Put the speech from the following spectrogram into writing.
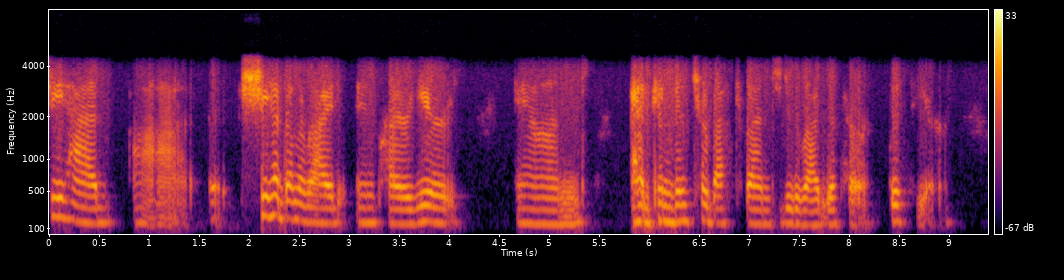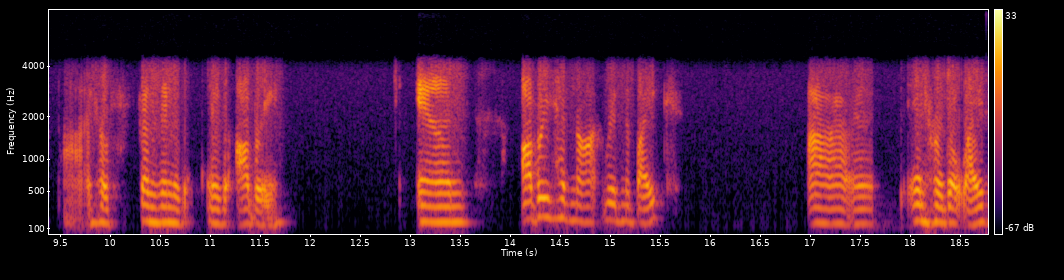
she had uh, she had done the ride in prior years and had convinced her best friend to do the ride with her this year. Uh, and her friend's name is, is Aubrey. And Aubrey had not ridden a bike uh, in her adult life,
